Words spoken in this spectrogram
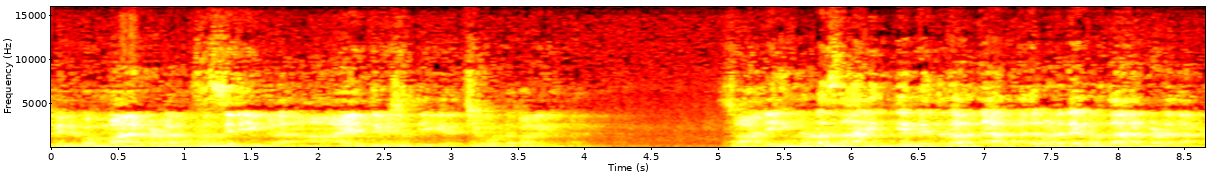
പിന്നെ ബഹുമാനപ്പെട്ട മുഫസരീങ്ങൾ ആ ആയത്ത് വിശദീകരിച്ചുകൊണ്ട് പറയുന്നു. സ്വാലിഹികളുടെ സാന്നിധ്യം എന്ന് പറഞ്ഞാൽ അത് വളരെ പ്രധാനപ്പെട്ടതാണ്.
